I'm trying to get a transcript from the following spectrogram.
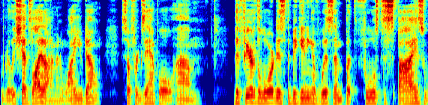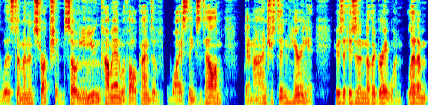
really sheds light on him and why you don't. So, for example, um, the fear of the Lord is the beginning of wisdom, but fools despise wisdom and instruction. So you, you can come in with all kinds of wise things to tell them. They're not interested in hearing it. Here's, a, here's another great one. Let a,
